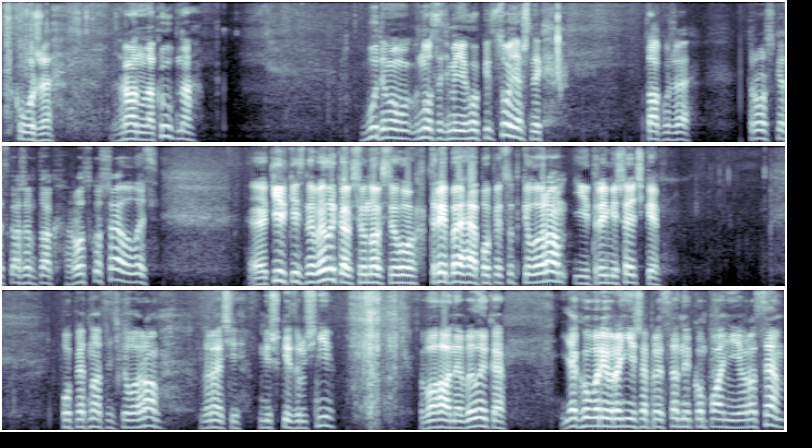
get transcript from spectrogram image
Схоже, гранула крупна. Будемо вносити ми його під соняшник. Так уже трошки, скажімо так, розкошелились. Е, Кількість невелика, всього на всього 3 БГ по 500 кг і 3 мішечки по 15 кг. До речі, мішки зручні, вага невелика. Як говорив раніше представник компанії Євросем,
